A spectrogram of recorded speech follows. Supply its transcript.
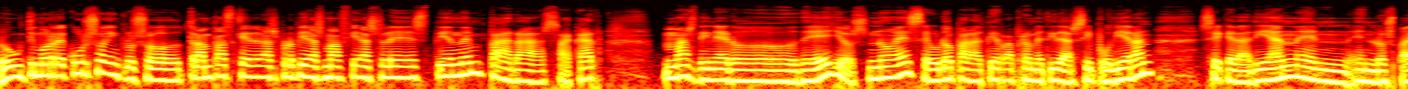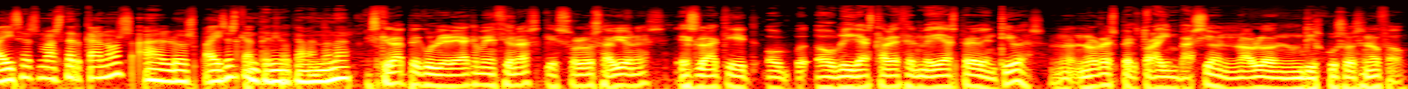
último recurso, incluso trampas que las propias mafias les tienden para sacar más dinero de ellos. No es Europa la tierra prometida. Si pudieran, se quedarían en, en los países más cercanos a los países que han tenido que abandonar. Es que la peculiaridad que mencionas, que son los aviones, es la que ob- obliga a establecer medidas preventivas, no, no respecto a la invasión, no hablo en un discurso xenófobo,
